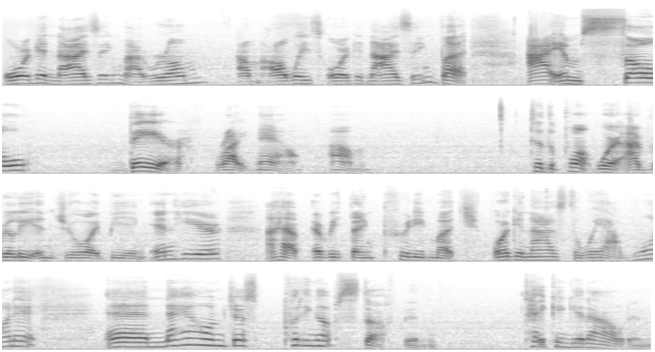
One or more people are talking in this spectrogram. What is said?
organizing my room. I'm always organizing. But I am so there right now. Um, to the point where I really enjoy being in here. I have everything pretty much organized the way I want it. And now I'm just putting up stuff and taking it out and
